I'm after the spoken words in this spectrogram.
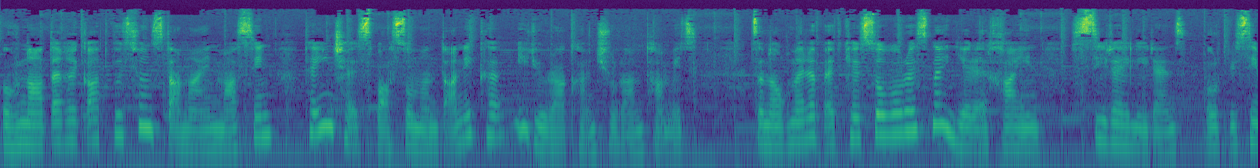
որ նա տեղեկատվություն ստանա այն մասին, թե ինչ է սպասում ընտանիքը իր յուրաքանչյուր անդամից։ Ծնողները պետք է սովորեցնեն երեխային սիրել իրենց, որpիսի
